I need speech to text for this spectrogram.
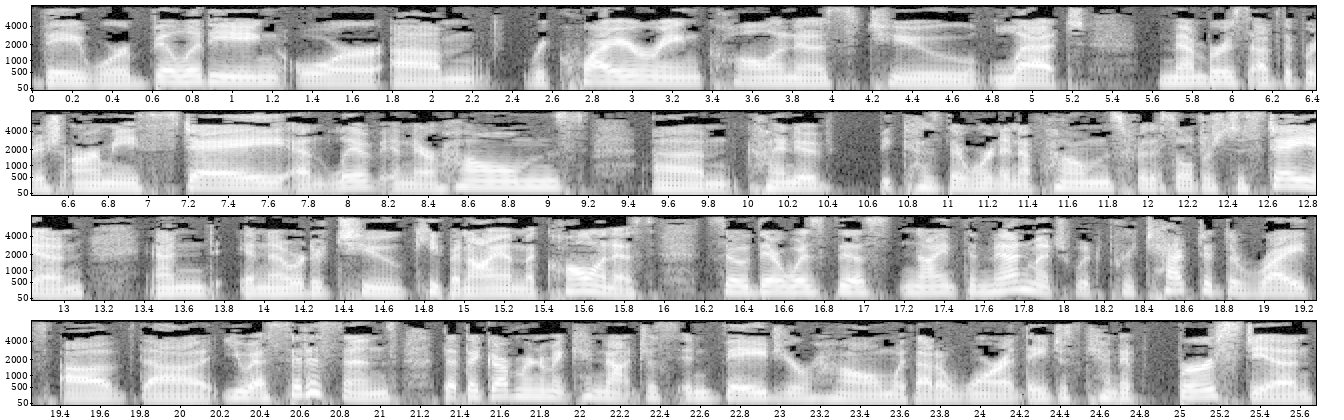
They were billeting or um, requiring colonists to let members of the British Army stay and live in their homes, um, kind of because there weren't enough homes for the soldiers to stay in and in order to keep an eye on the colonists. So there was this Ninth Amendment which protected the rights of the U.S. citizens that the government cannot just invade your home without a warrant. They just kind of burst in.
